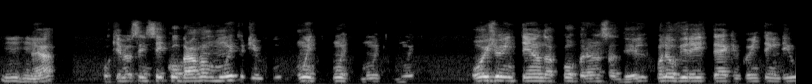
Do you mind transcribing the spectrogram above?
uhum. né? Porque meu sensei cobrava muito de muito, muito, muito, muito. Hoje eu entendo a cobrança dele. Quando eu virei técnico, eu entendi,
